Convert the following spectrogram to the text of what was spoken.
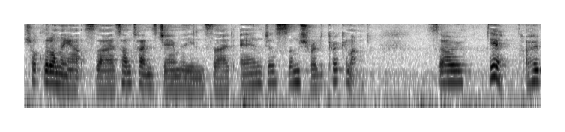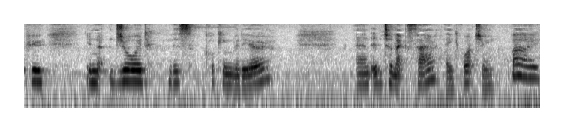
chocolate on the outside, sometimes jam on the inside, and just some shredded coconut. So, yeah, I hope you enjoyed this cooking video. And until next time, thank you for watching. Bye!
